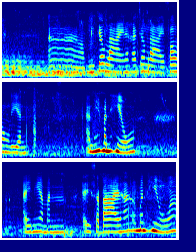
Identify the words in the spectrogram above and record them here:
60อ่ามีเจ้าลายนะคะ เจ้าลายเฝ้าโรงเรียน อันนี้มันหิว ไอเนี่ยมันไอสบายนะคะมันหิวอะ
